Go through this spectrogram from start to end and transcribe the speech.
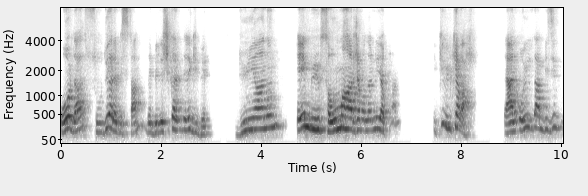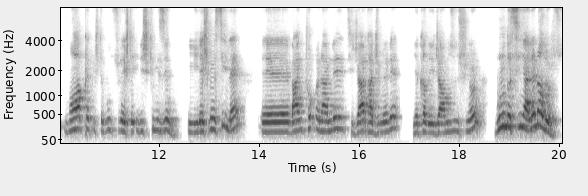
Orada Suudi Arabistan ve Birleşik Arap Emirlikleri gibi dünyanın en büyük savunma harcamalarını yapan iki ülke var. Yani o yüzden bizim muhakkak işte bu süreçte ilişkimizin iyileşmesiyle e, ben çok önemli ticaret hacimleri yakalayacağımızı düşünüyorum. Bunun da sinyallerini alıyoruz.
